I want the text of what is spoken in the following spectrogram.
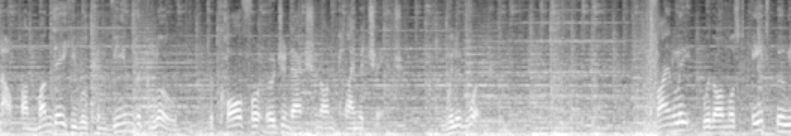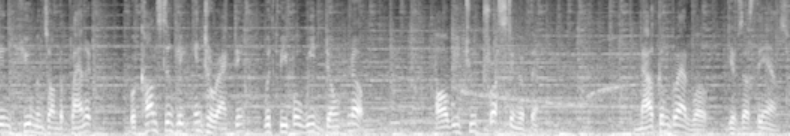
now. On Monday, he will convene the globe to call for urgent action on climate change. Will it work? Finally, with almost 8 billion humans on the planet, we're constantly interacting with people we don't know. Are we too trusting of them? Malcolm Gladwell gives us the answer.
